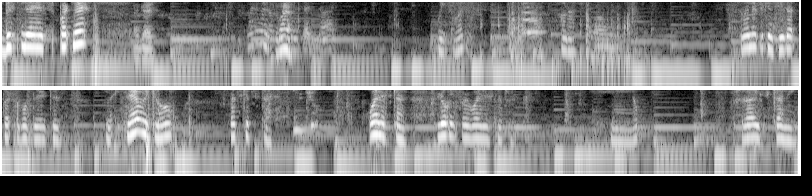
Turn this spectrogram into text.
business partner. Hi guys. It's not even a Come here. part, it's a. Wait, what? Hold on. Um, I don't know if you can see that, but above there it says, there we go. Let's get started. Wireless scan. Looking for wireless networks. Try scanning.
